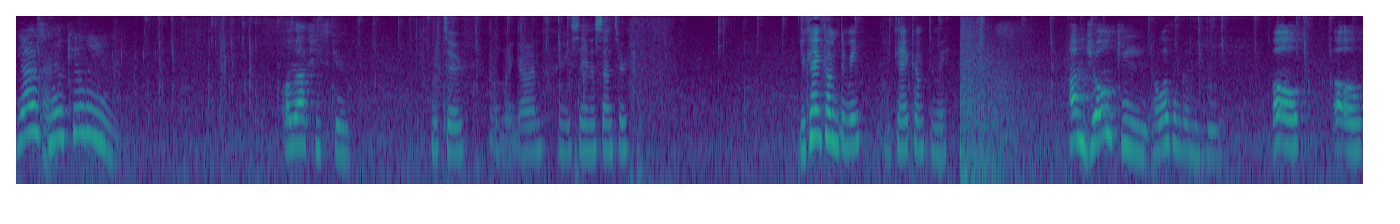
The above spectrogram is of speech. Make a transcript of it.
Yes, Okay. no killing. I'm actually scared. Me too. Oh my god. Are you saying the center? You can't come to me. You can't come to me. I'm joking. I wasn't gonna do it. Uh oh. Uh oh.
